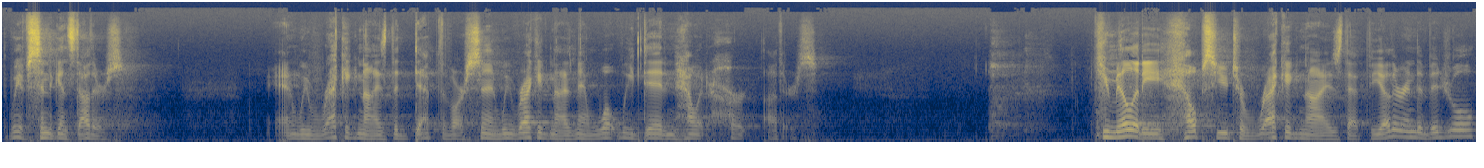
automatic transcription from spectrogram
that we have sinned against others. And we recognize the depth of our sin. We recognize, man, what we did and how it hurt others. Humility helps you to recognize that the other individual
